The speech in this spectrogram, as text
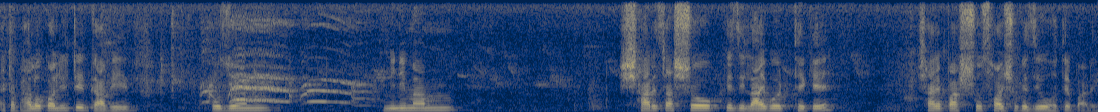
একটা ভালো কোয়ালিটির গাভীর ওজন মিনিমাম সাড়ে চারশো কেজি লাইভ ওয়েট থেকে সাড়ে পাঁচশো, ছয়শো কেজিও হতে পারে।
